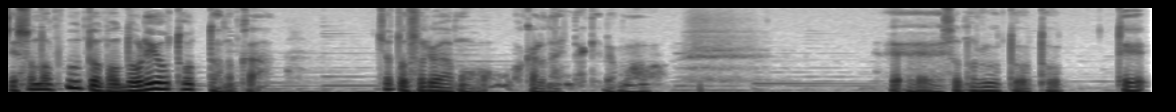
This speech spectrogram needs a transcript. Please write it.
でそのルートのどれを取ったのかちょっとそれはもうわからないんだけども、えー、そのルートを取って、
